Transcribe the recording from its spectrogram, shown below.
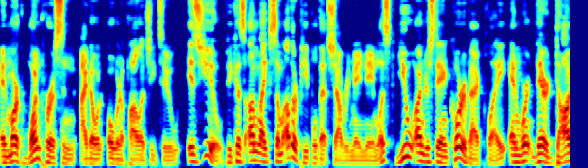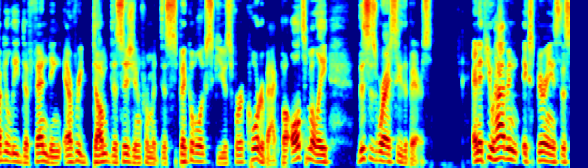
And Mark, one person I don't owe an apology to is you, because unlike some other people that shall remain nameless, you understand quarterback play and weren't there doggedly defending every dumb decision from a despicable excuse for a quarterback. But ultimately, this is where I see the Bears. And if you haven't experienced this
